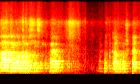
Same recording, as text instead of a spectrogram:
національний малоросійський герб. Тут Мушкетом Григорій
